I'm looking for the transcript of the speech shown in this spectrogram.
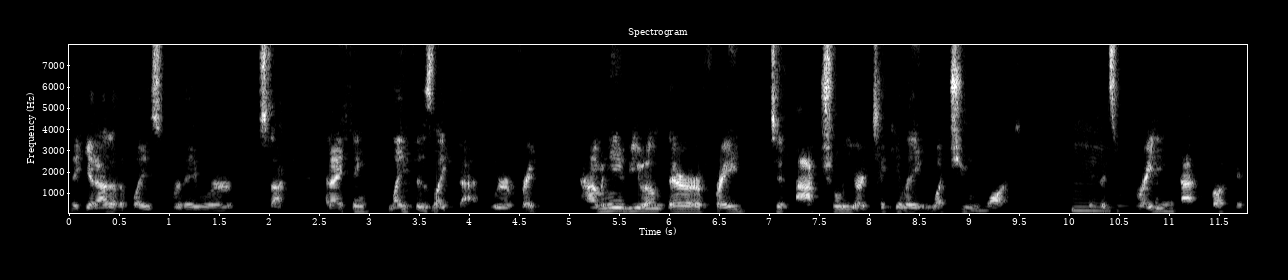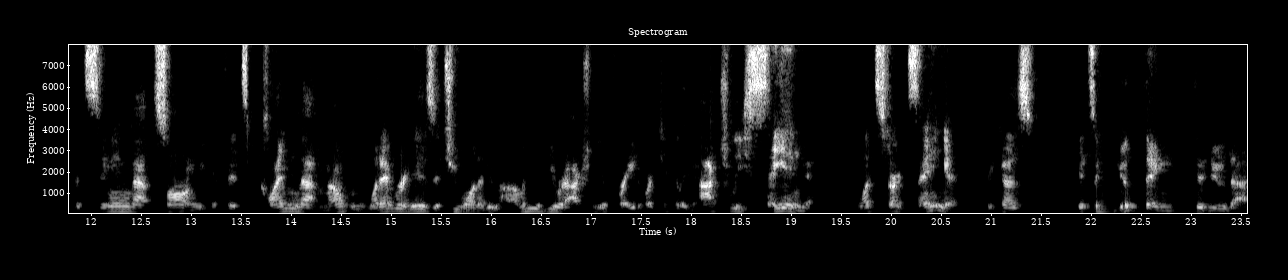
they get out of the place where they were stuck. And I think life is like that. We're afraid. How many of you out there are afraid to actually articulate what you want? Mm. If it's writing that book, if it's singing that song, if it's climbing that mountain, whatever it is that you want to do, how many of you are actually afraid of articulating, actually saying it? Let's start saying it because it's a good thing to do that.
